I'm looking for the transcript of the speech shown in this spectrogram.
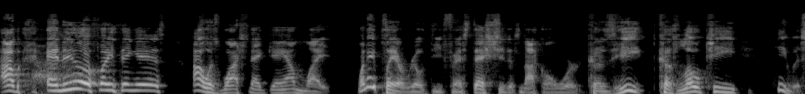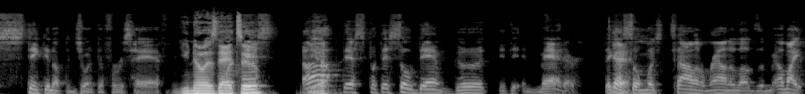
I, and you know the funny thing is, I was watching that game. I'm like, when they play a real defense, that shit is not gonna work because he, because low key, he was stinking up the joint the first half. You know, is that But too? Uh, this, but they're so damn good, it didn't matter. They got Yeah. so much talent around others. I'm like,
